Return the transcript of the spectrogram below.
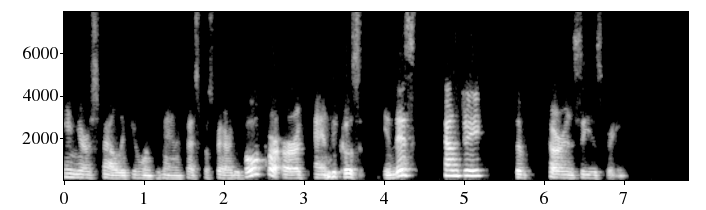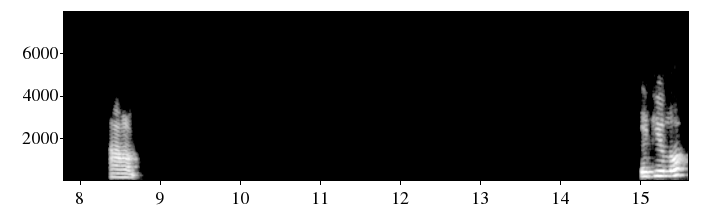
in your spell if you want to manifest prosperity, both for earth and because in this country, the currency is green. Um, if you look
